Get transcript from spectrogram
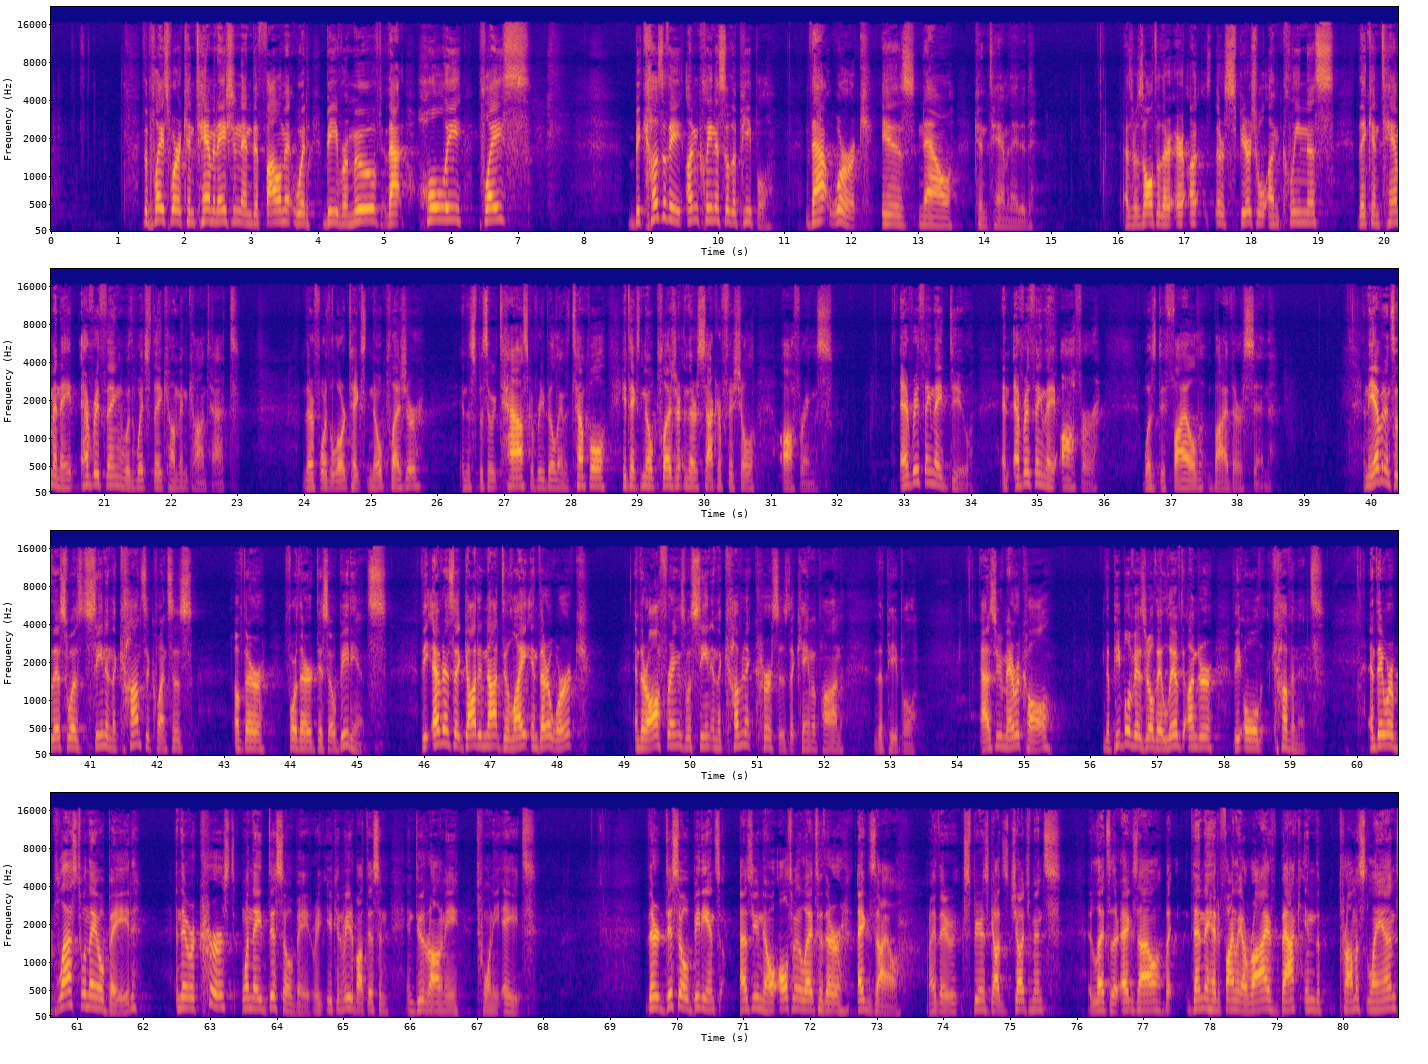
the place where contamination and defilement would be removed, that holy place, because of the uncleanness of the people, that work is now contaminated. As a result of their, uh, their spiritual uncleanness, they contaminate everything with which they come in contact. Therefore, the Lord takes no pleasure in the specific task of rebuilding the temple, He takes no pleasure in their sacrificial offerings. Everything they do and everything they offer was defiled by their sin. And the evidence of this was seen in the consequences of their, for their disobedience. The evidence that God did not delight in their work and their offerings was seen in the covenant curses that came upon the people. As you may recall, the people of Israel, they lived under the old covenant. And they were blessed when they obeyed, and they were cursed when they disobeyed. You can read about this in, in Deuteronomy 28. Their disobedience, as you know, ultimately led to their exile, right? They experienced God's judgment it led to their exile, but then they had finally arrived back in the promised land.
